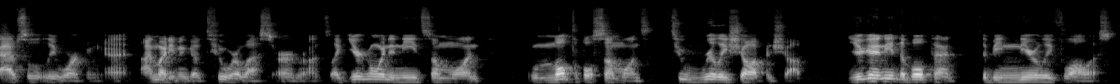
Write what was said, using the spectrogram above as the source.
absolutely working. Uh, I might even go two or less earned runs. Like you're going to need someone, multiple someones to really show up and shove. You're going to need the bullpen to be nearly flawless,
